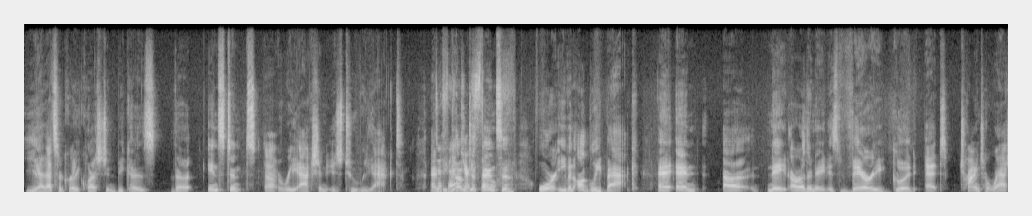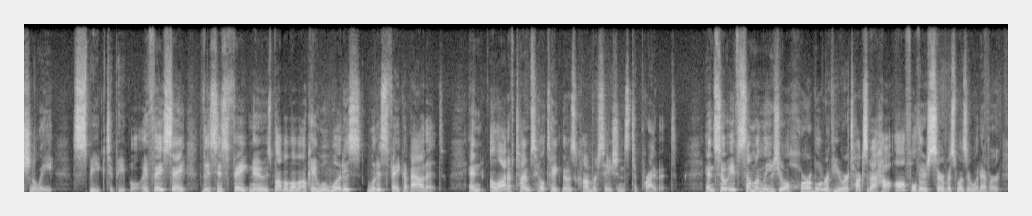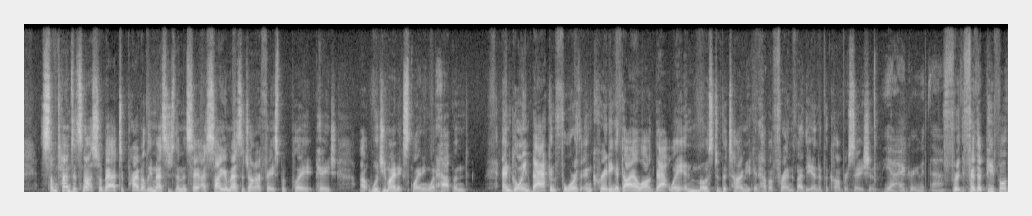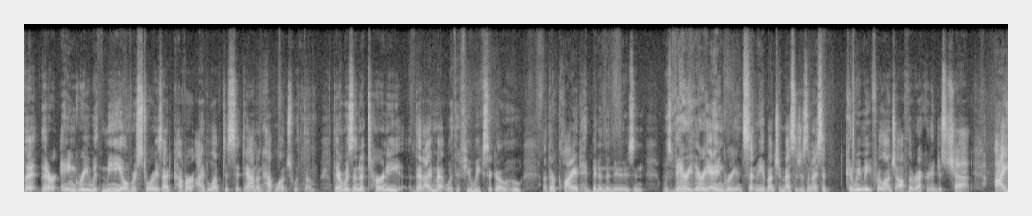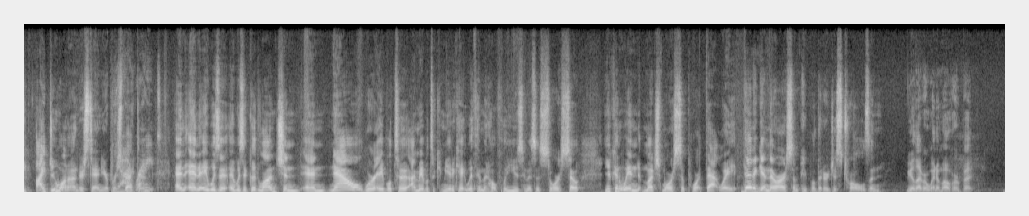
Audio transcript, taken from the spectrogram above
Yeah, that's a great question because the instant uh, reaction is to react and Defend become yourself. defensive or even ugly back. And, and uh, Nate, our other Nate, is very good at trying to rationally speak to people. If they say this is fake news, blah blah blah, blah okay, well, what is what is fake about it? And a lot of times he'll take those conversations to private. And so if someone leaves you a horrible review or talks about how awful their service was or whatever, sometimes it's not so bad to privately message them and say, I saw your message on our Facebook page. Uh, would you mind explaining what happened? And going back and forth and creating a dialogue that way. And most of the time, you can have a friend by the end of the conversation. Yeah, I agree with that. For, for the people that, that are angry with me over stories I'd cover, I'd love to sit down and have lunch with them. There was an attorney that I met with a few weeks ago who uh, their client had been in the news and was very, very angry and sent me a bunch of messages. And I said, Can we meet for lunch off the record and just chat? I, I do want to understand your perspective. right. And, and it was a it was a good lunch and, and now we're able to I'm able to communicate with him and hopefully use him as a source. So you can win much more support that way. Then again, there are some people that are just trolls and you'll never win them over. But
